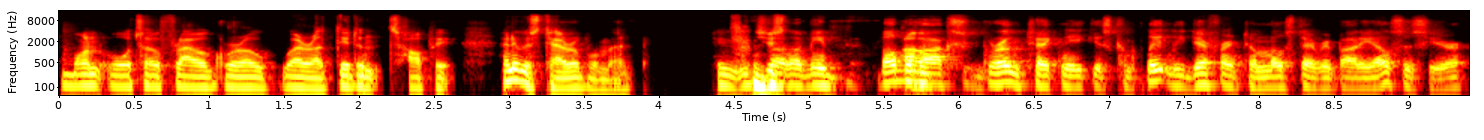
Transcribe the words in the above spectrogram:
one auto flower grow where I didn't top it, and it was terrible, man. It, it just Well, I mean, Bubble Oh. Grow technique is completely different to most everybody else's here,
